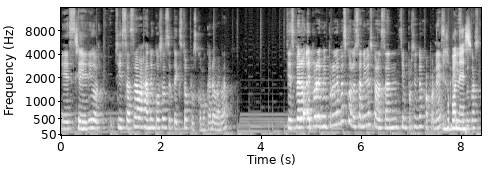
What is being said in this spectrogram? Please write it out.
Este, digo, si estás trabajando en cosas de texto, pues como que no, ¿verdad? Sí, pero el, mi problema es con los animes cuando están 100% en japonés. En japonés.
